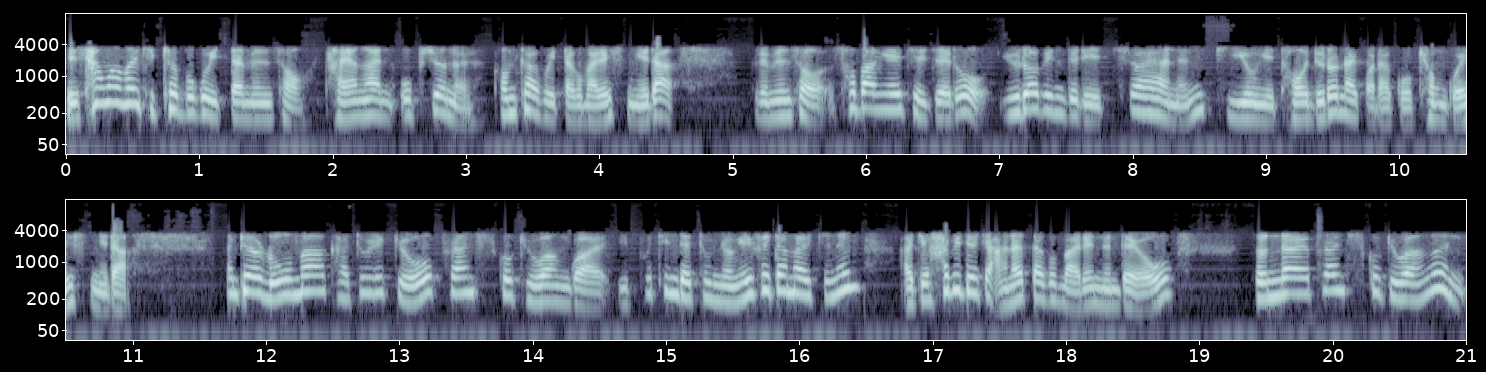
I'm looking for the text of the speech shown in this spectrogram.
이 상황을 지켜보고 있다면서 다양한 옵션을 검토하고 있다고 말했습니다. 그러면서 서방의 제재로 유럽인들이 치러야 하는 비용이 더 늘어날 거라고 경고했습니다. 한편 로마 가톨릭교 프란치스코 교황과 이 푸틴 대통령이 회담할지는 아직 합의되지 않았다고 말했는데요. 전날 프란치스코 교황은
